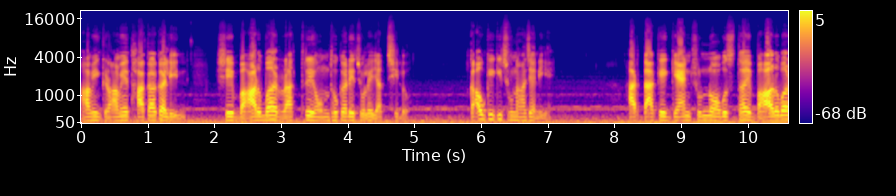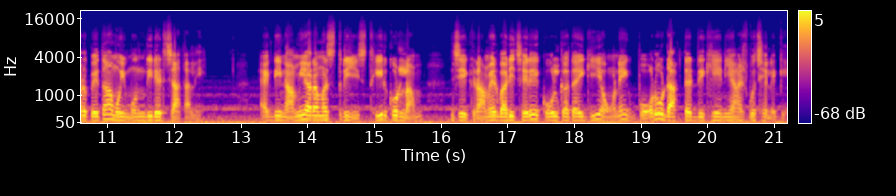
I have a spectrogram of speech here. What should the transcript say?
আমি গ্রামে থাকাকালীন সে বারবার রাত্রে অন্ধকারে চলে যাচ্ছিল, কাউকে কিছু না জানিয়ে। আর তাকে জ্ঞান শূন্য অবস্থায় বারবার পেতাম ওই মন্দিরের চাতালে। একদিন আমি আর আমার স্ত্রী স্থির করলাম যে গ্রামের বাড়ি ছেড়ে কলকাতায় গিয়ে অনেক বড় ডাক্তার দেখিয়ে নিয়ে আসব ছেলেকে।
